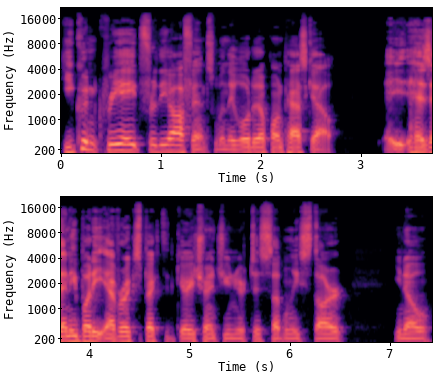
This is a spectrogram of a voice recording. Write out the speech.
He couldn't create for the offense when they loaded up on Pascal. Has anybody ever expected Gary Trent Jr. to suddenly start, you know,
